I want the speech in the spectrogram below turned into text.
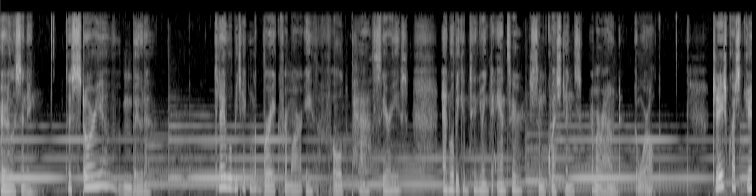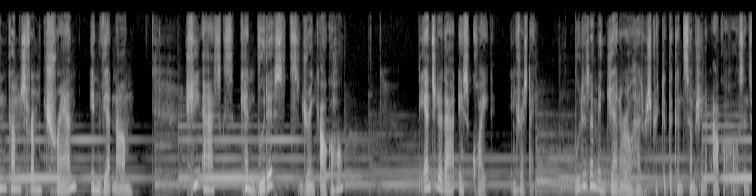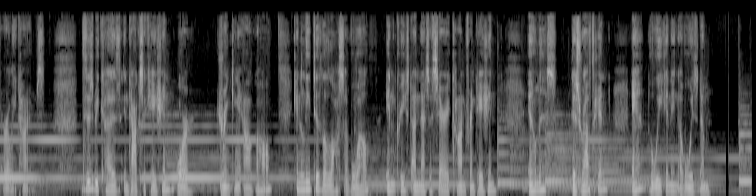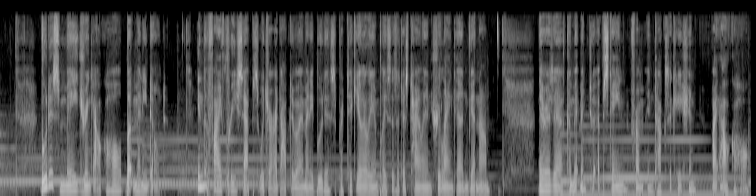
You're listening to Story of Buddha. Today we'll be taking a break from our Eightfold Path series and we'll be continuing to answer some questions from around the world. Today's question comes from Tran in Vietnam. She asks Can Buddhists drink alcohol? The answer to that is quite interesting. Buddhism in general has restricted the consumption of alcohol since early times. This is because intoxication or drinking alcohol can lead to the loss of wealth, increased unnecessary confrontation, illness, disruption, and the weakening of wisdom. Buddhists may drink alcohol, but many don't. In the five precepts, which are adopted by many Buddhists, particularly in places such as Thailand, Sri Lanka, and Vietnam, there is a commitment to abstain from intoxication by alcohol.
